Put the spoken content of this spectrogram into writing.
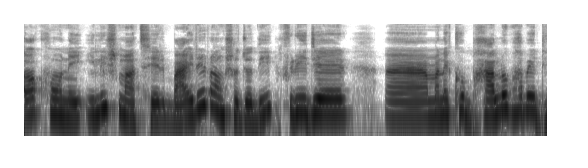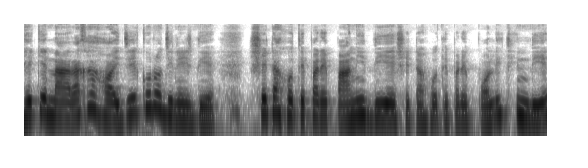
তখন এই ইলিশ মাছের বাইরের অংশ যদি ফ্রিজের মানে খুব ভালোভাবে ঢেকে না রাখা হয় যে কোনো জিনিস দিয়ে, সেটা হতে পারে পানি দিয়ে, সেটা হতে পারে পলিথিন দিয়ে,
